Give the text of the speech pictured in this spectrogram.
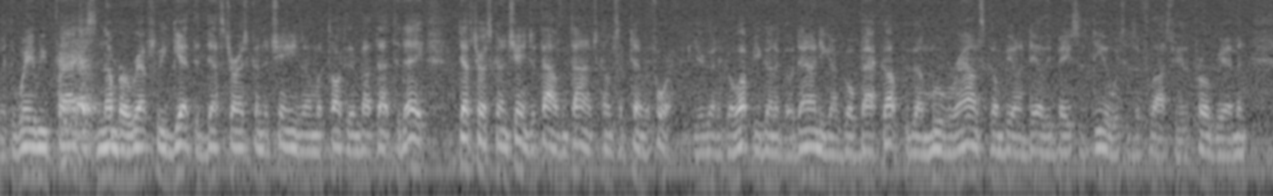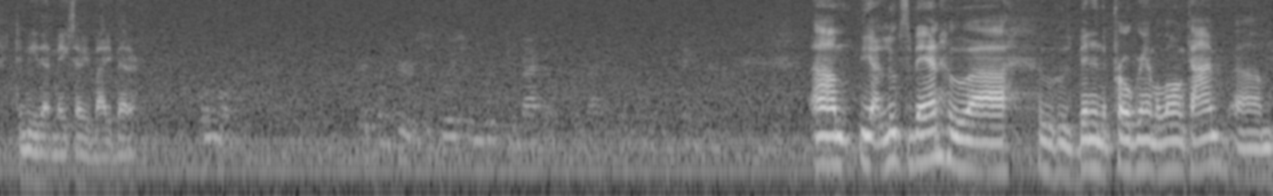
With the way we practice, the number of reps we get, the depth chart is going to change. I'm going to talk to them about that today. Depth chart is going to change a thousand times come September 4th. You're going to go up, you're going to go down, you're going to go back up, we're going to move around. It's going to be on a daily basis deal, which is the philosophy of the program. And to me, that makes everybody better. One more. Chris, what's your situation with your backup quarterback? Um, got Luke Zban, who uh, who, who's been in the program a long time, um,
